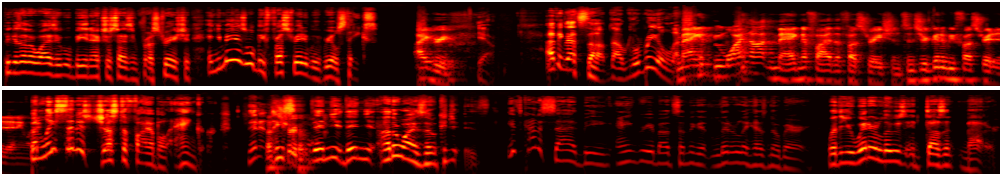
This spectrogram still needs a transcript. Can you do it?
because otherwise it will be an exercise in frustration, and you may as well be frustrated with real stakes. I agree. Yeah, I think that's the the real lesson. Mag- why not magnify the frustration since you're going to be frustrated anyway? but at least then it's justifiable anger. Then at That's least true. then you then you, otherwise though could you? It's, it's kind of sad being angry about something that literally has no bearing. Whether you win or lose, it doesn't matter.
